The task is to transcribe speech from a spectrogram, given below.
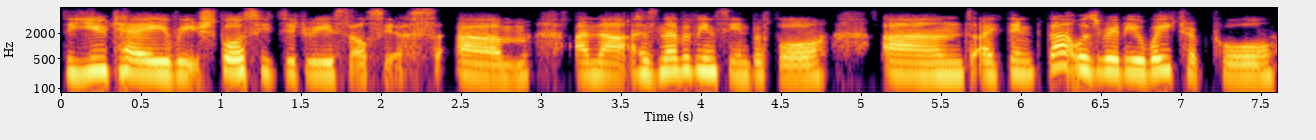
the UK reached 40 degrees Celsius, um, and that has never been seen before. And I think that was really a wake up call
